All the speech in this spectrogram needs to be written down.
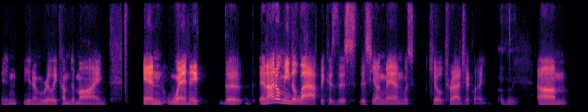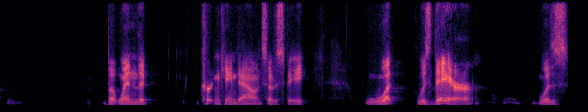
in you know really come to mind and when it the and i don't mean to laugh because this this young man was killed tragically mm-hmm. um but when the curtain came down so to speak what was there was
